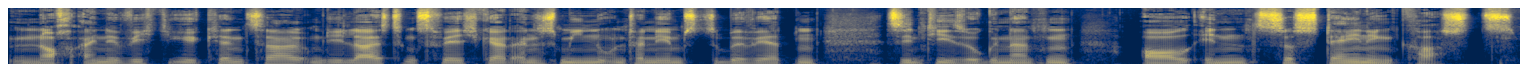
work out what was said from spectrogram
Noch eine wichtige Kennzahl, um die Leistungsfähigkeit eines Minenunternehmens zu bewerten, sind die sogenannten All-in Sustaining Costs.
